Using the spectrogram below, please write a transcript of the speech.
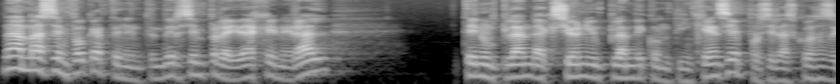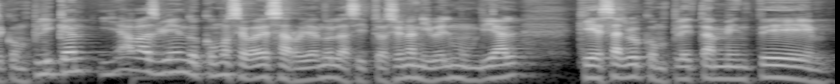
nada más enfócate en entender siempre la idea general, ten un plan de acción y un plan de contingencia por si las cosas se complican y ya vas viendo cómo se va desarrollando la situación a nivel mundial, que es algo completamente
